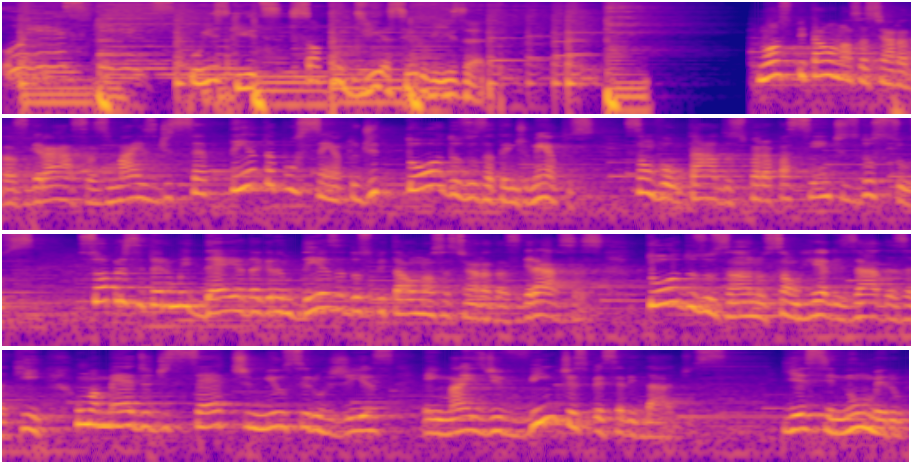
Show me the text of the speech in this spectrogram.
Whiskies. O WizKids só podia ser Wizard. No Hospital Nossa Senhora das Graças, mais de 70% de todos os atendimentos são voltados para pacientes do SUS. Só para se ter uma ideia da grandeza do Hospital Nossa Senhora das Graças, todos os anos são realizadas aqui uma média de 7 mil cirurgias em mais de 20 especialidades. E esse número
